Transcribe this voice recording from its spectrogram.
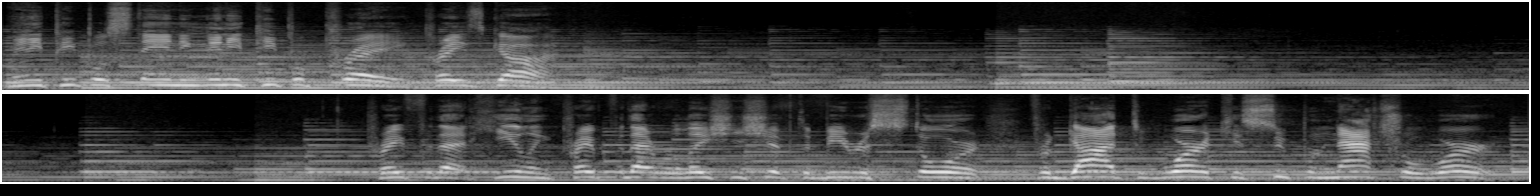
Many people standing, many people praying. Praise God. Pray for that healing. Pray for that relationship to be restored, for God to work His supernatural work.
